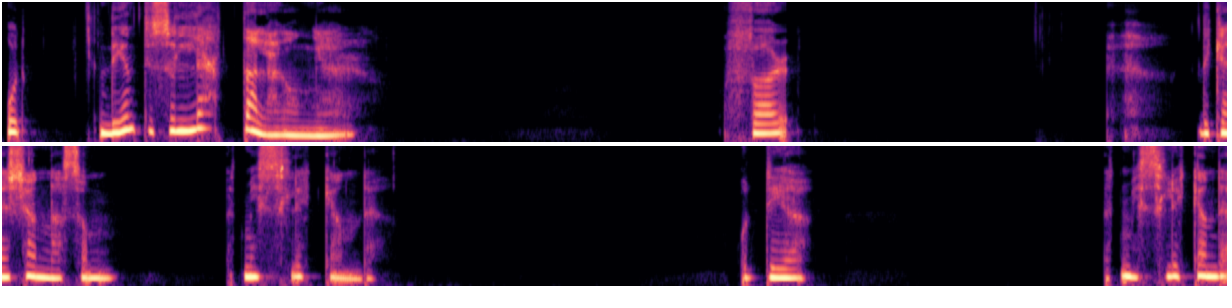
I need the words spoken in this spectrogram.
Och Det är inte så lätt alla gånger. För det kan kännas som ett misslyckande. Och det ett misslyckande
